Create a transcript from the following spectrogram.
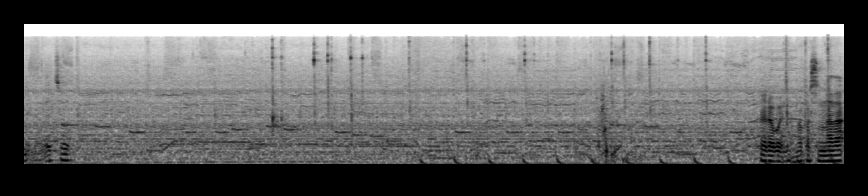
Mira, de hecho... Pero bueno, no pasa nada.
